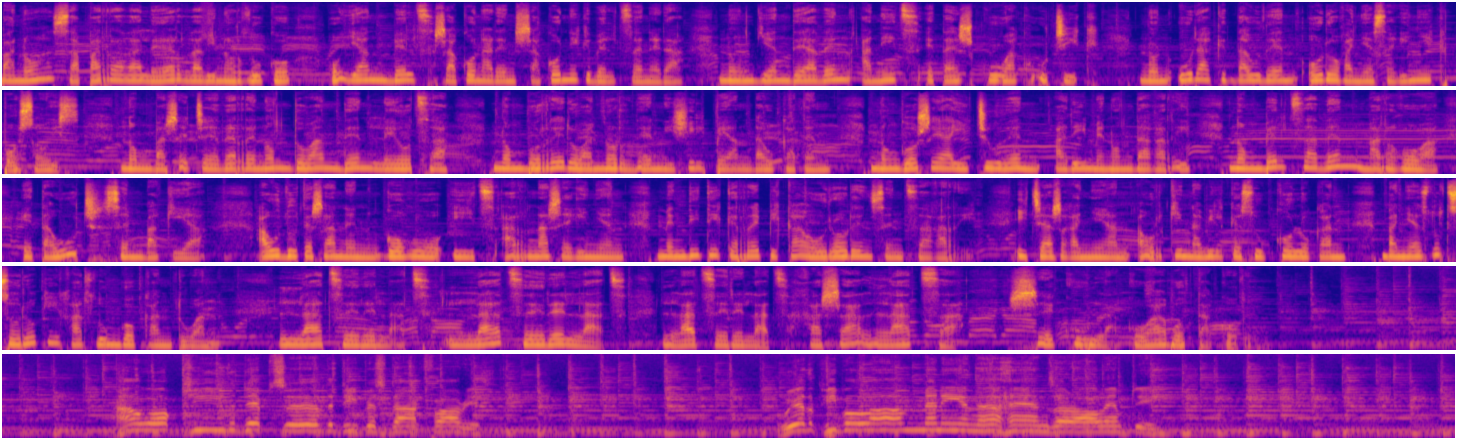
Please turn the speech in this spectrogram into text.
Banoa zaparra da leher dadin orduko oian beltz sakonaren sakonik beltzenera, non jendea den anitz eta eskuak utxik, non urak dauden oro gainez eginik pozoiz, non basetxe ederren ondoan den lehotza, non borreroa nor den isilpean daukaten, non gozea itxu den arimen ondagarri, non beltza den margoa eta huts zenbakia, hau dut esanen gogo hitz arnaz eginen menditik errepika ororen zentzagarri. Itxas gainean aurki nabilkezu kolokan, baina ez dut zoroki jardungo kantuan. Latz ere latz, latz ere latz, latz ere latz, jasa latza, sekulakoa botako du. I'll walk to the depths of the deepest dark forest Where the people are many and their hands are all empty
